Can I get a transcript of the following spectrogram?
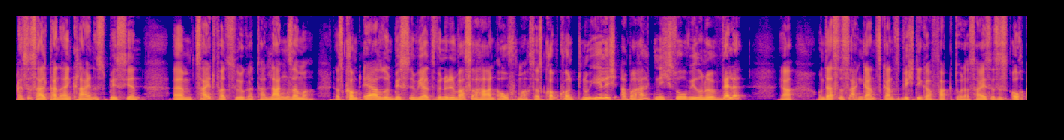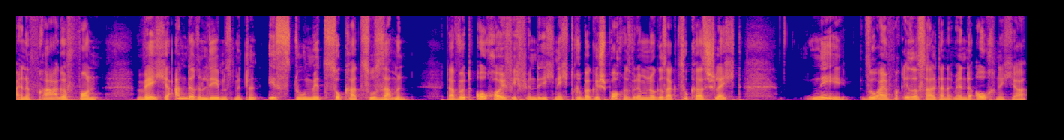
es ist halt dann ein kleines bisschen ähm, zeitverzögerter, langsamer. Das kommt eher so ein bisschen wie, als wenn du den Wasserhahn aufmachst. Das kommt kontinuierlich, aber halt nicht so wie so eine Welle. Ja, und das ist ein ganz, ganz wichtiger Faktor. Das heißt, es ist auch eine Frage von, welche anderen Lebensmittel isst du mit Zucker zusammen? Da wird auch häufig, finde ich, nicht drüber gesprochen. Es wird immer nur gesagt, Zucker ist schlecht. Nee, so einfach ist es halt dann am Ende auch nicht, ja.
